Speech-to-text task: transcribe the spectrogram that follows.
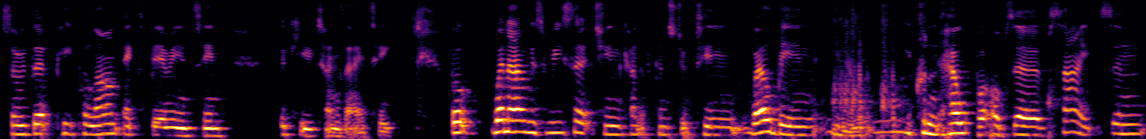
so that people aren't experiencing acute anxiety. But when I was researching kind of constructing well-being, you know, you couldn't help but observe sites and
